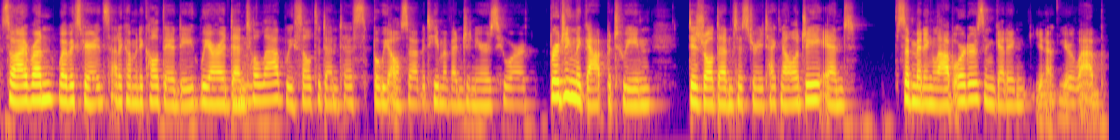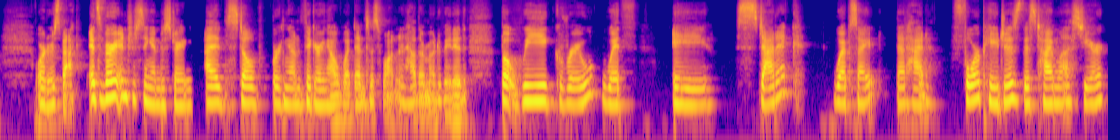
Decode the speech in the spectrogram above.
So I run web experience at a company called Dandy. We are a mm-hmm. dental mm-hmm. lab. We sell to dentists, but we also have a team of engineers who are bridging the gap between digital dentistry technology and submitting lab orders and getting, you know, your lab orders back. It's a very interesting industry. I'm still working on figuring out what dentists want and how they're motivated. But we grew with a static website that had four pages this time last year.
